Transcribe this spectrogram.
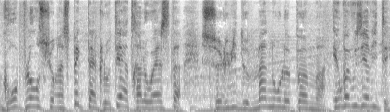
gros plan sur un spectacle au théâtre à l'Ouest, celui de Manon Le Pomme. Et on va vous y inviter.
